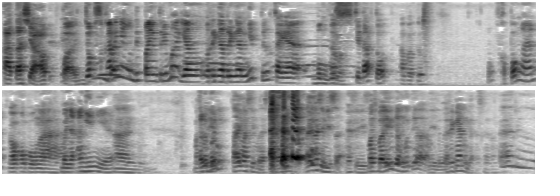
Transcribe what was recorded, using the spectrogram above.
Kata siapa? Jok sekarang yang di- paling terima yang ringan-ringan gitu kayak bungkus citato, Apa tuh? kepongan, Oh, kopongan. banyak anginnya. Anjing. Mas Kalau Bayu, tapi masih mas tapi masih bisa masih bisa Mas Bayu janggutnya ringan nggak sekarang? aduh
